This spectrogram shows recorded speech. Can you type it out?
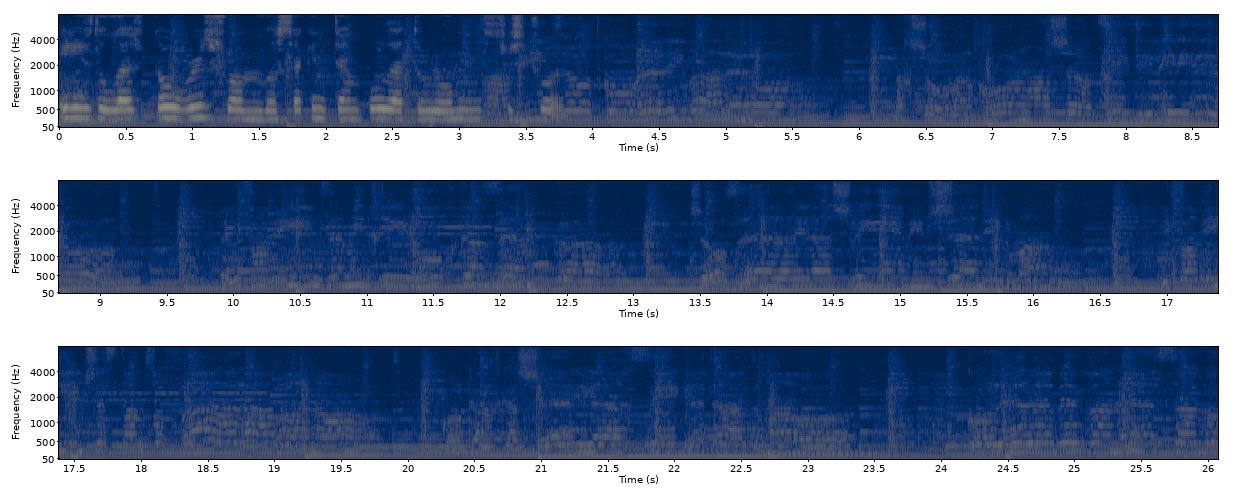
it is the leftovers from the second temple that the Romans destroyed. ולפעמים זה מין חיוך כזה מוכר, שעוזר לי להשלים עם שנגמר. לפעמים כשסתם צופה על הבנות, כל כך קשה לי להחזיק את הדמעות, כל אלה בגווני סגות.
